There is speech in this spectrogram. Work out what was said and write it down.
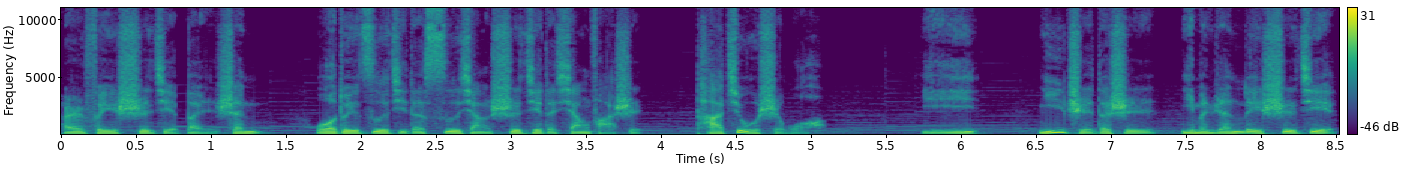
而非世界本身。我对自己的思想世界的想法是，它就是我。咦？你指的是你们人类世界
